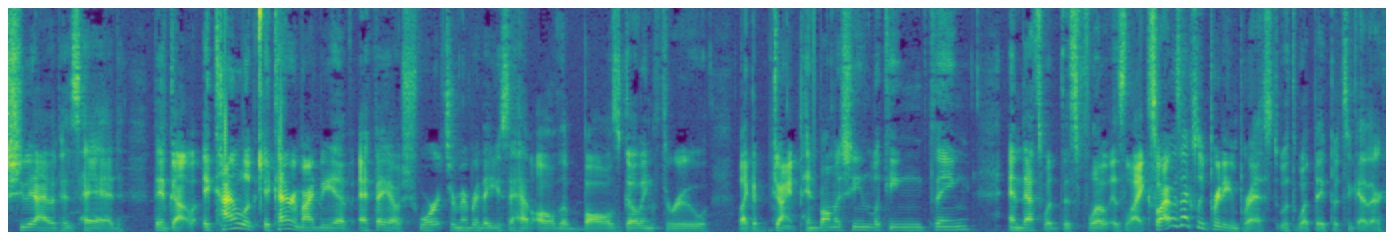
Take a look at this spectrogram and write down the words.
shoot out of his head. They've got it. Kind of look. It kind of reminded me of FAO Schwarz. Remember, they used to have all the balls going through like a giant pinball machine looking thing, and that's what this float is like. So I was actually pretty impressed with what they put together.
